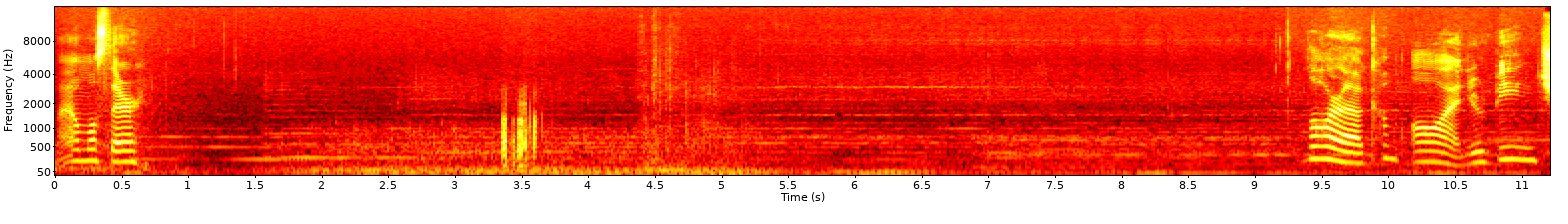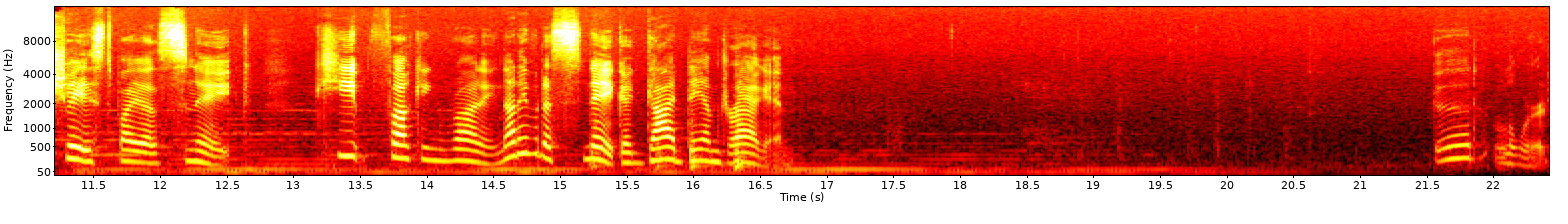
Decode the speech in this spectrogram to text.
Am I almost there? Lara, come on. You're being chased by a snake keep fucking running. Not even a snake, a goddamn dragon. Good lord.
